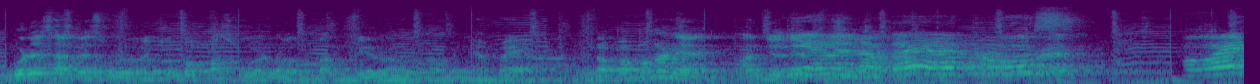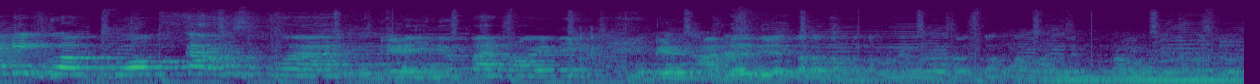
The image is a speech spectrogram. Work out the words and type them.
gua udah sadar sebelumnya cuma pas gua nonton film namanya apa ya? Nggak apa-apa kan ya? Lanjutnya iya terus ya? aja terus. Pokoknya nih gue bongkar semua Mungkin. kehidupan lo ini. mungkin ada di antara teman-teman yang nama filmnya tuh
